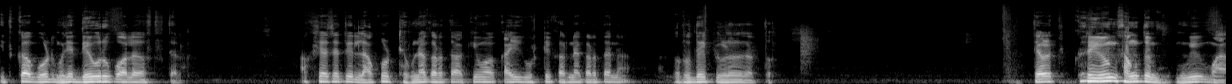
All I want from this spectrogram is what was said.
इतका गोड म्हणजे देवरूप आलं असतो त्याला. अक्षरशः ते लाकूड ठेवण्याकरता किंवा काही गोष्टी करण्याकरता ना हृदय पिवळलं जातं. त्यावेळेस घरी येऊन सांगतो मी मी मा-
